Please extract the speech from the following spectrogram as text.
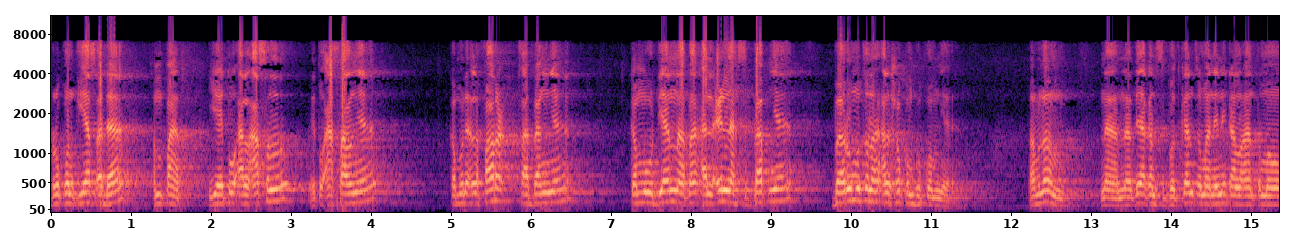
Rukun qiyas ada empat, yaitu al-asl, itu asalnya, kemudian al-far' cabangnya, kemudian apa? al-illah sebabnya, baru muncullah al-hukum hukumnya. Paham belum? Nah, nanti akan sebutkan cuman ini kalau antum mau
